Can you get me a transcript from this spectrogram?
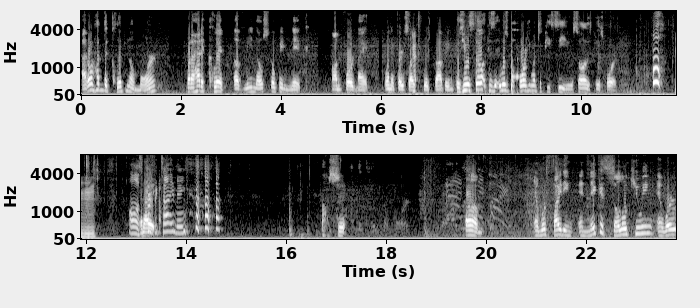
I don't have the clip no more, but I had a clip of me no scoping Nick on Fortnite when it first like was dropping because he was still because it was before he went to PC. He was still on his PS4. Mm-hmm. Oh, it's And I- perfect timing. Oh shit. Um, and we're fighting, and Nick is solo queuing, and we're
